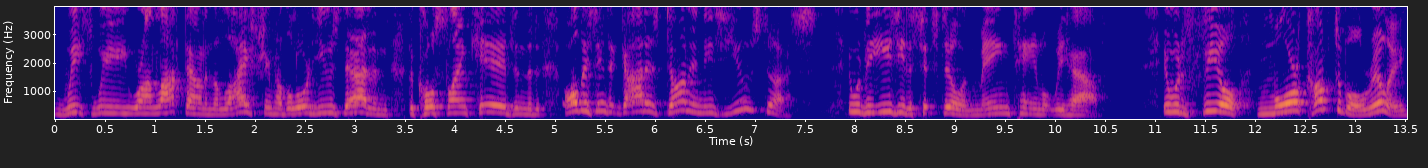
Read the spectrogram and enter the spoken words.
weeks we were on lockdown and the live stream, how the Lord used that and the coastline kids and the, all these things that God has done and He's used us. It would be easy to sit still and maintain what we have. It would feel more comfortable, really,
